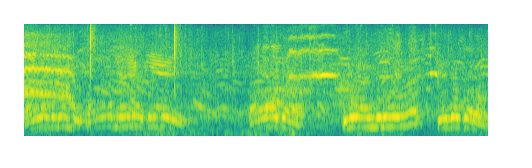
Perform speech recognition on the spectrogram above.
తర్వాత బండి తర్వాత నేల తిరిగి తర్వాత శ్రీ ఆంజనేయ కేదాపురం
